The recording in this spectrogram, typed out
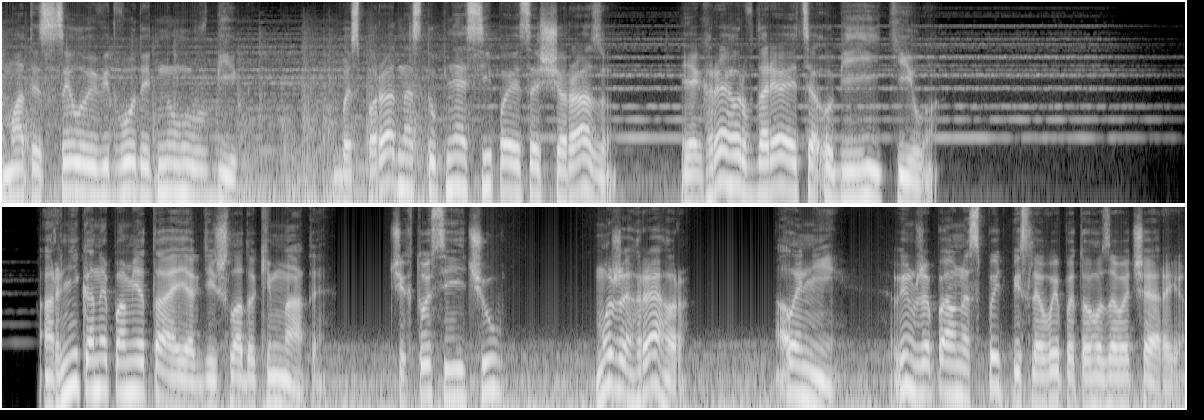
Мати з силою відводить ногу вбік. Безпорадна ступня сіпається щоразу, як Грегор вдаряється об її тіло. Арніка не пам'ятає, як дійшла до кімнати. Чи хтось її чув? Може, Грегор? Але ні. Він вже певне спить після випитого за вечерею.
